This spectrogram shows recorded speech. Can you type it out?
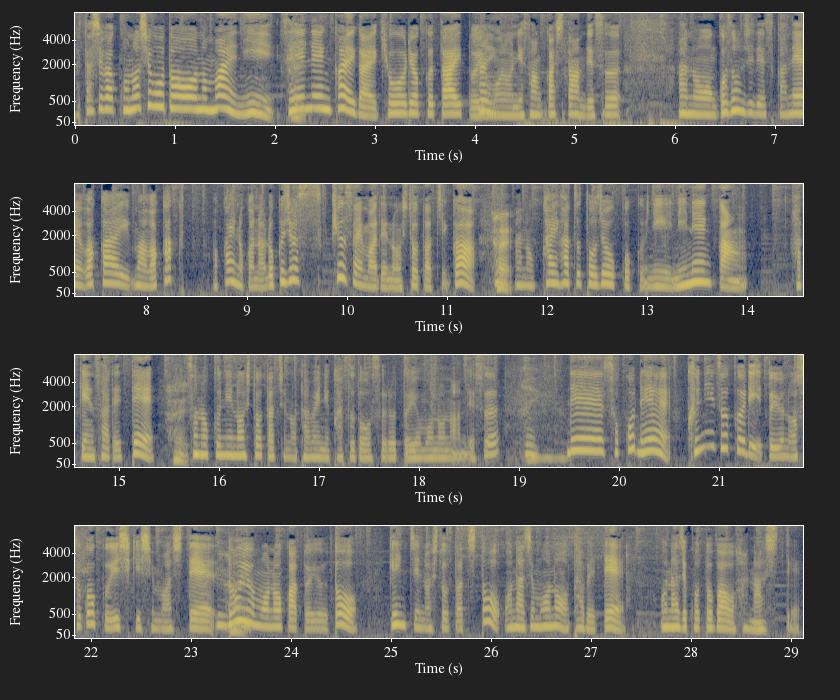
私はこの仕事の前に青年海外協力隊というものに参加したんです。はい、あのご存知ですかね？若い、まあ、若く若いのかな？69歳までの人たちが、はい、あの開発途上国に2年間派遣されて、はい、その国の人たちのために活動するというものなんです。はい、でそこで国づくりというのをすごく意識しまして、どういうものかというと現地の人たちと同じものを食べて同じ言葉を話して、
